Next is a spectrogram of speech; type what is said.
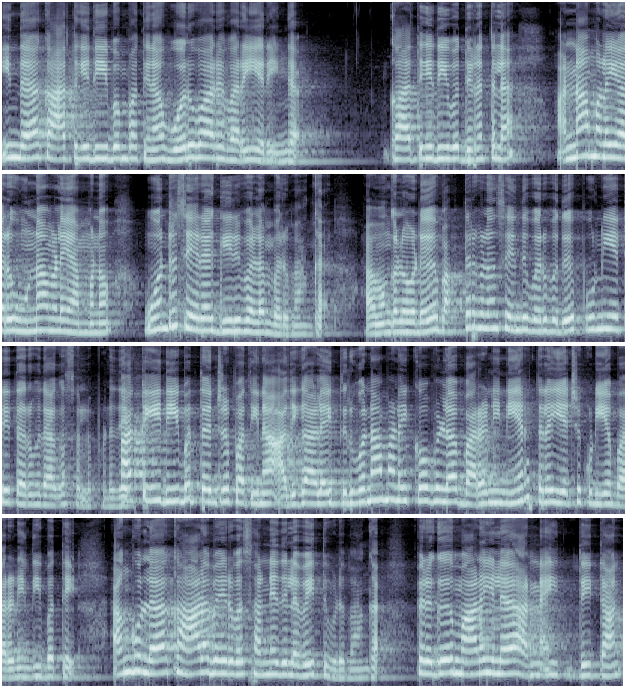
இந்த கார்த்திகை தீபம் பார்த்தீங்கன்னா ஒரு வாரம் வரை எறிங்க கார்த்திகை தீப தினத்தில் அண்ணாமலையாரும் உண்ணாமலை அம்மனும் ஒன்று சேர கிரிவலம் வருவாங்க. அவங்களோடு பக்தர்களும் சேர்ந்து வருவது புண்ணியத்தை தருவதாக சொல்லப்படுது. கார்த்திகை தீபத்தன்று பார்த்தீங்கன்னா அதிகாலை திருவண்ணாமலை கோவில பரணி நேரத்தில் ஏற்றக்கூடிய பரணி தீபத்தை அங்குள்ள காலபைரவ சன்னதியில் வைத்து விடுவாங்க. பிறகு மாலையில் அன்னை தான்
